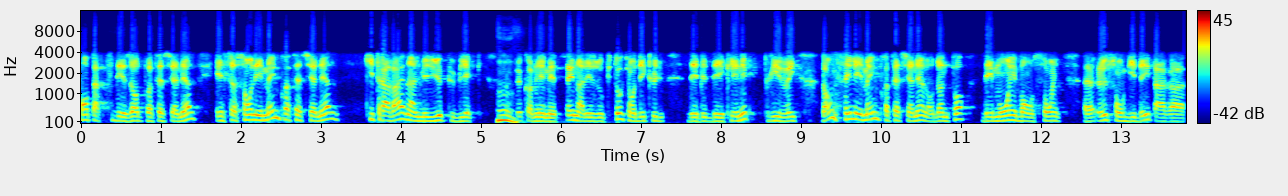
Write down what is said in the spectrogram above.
font partie des ordres professionnels et ce sont les mêmes professionnels qui travaillent dans le milieu public, un peu comme les médecins dans les hôpitaux qui ont des, cul- des, des cliniques privées. Donc, c'est les mêmes professionnels. On donne pas des moins bons soins. Euh, eux sont guidés par, euh,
